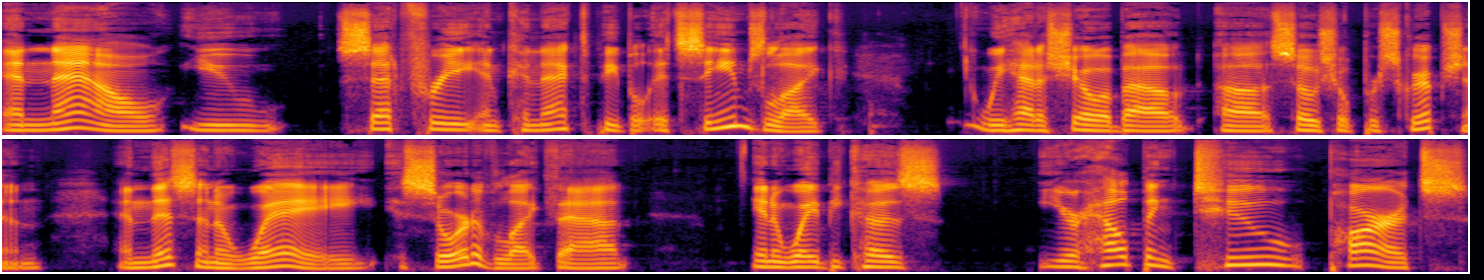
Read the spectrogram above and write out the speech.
And now you set free and connect people. It seems like we had a show about uh, social prescription and this in a way is sort of like that in a way because you're helping two parts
